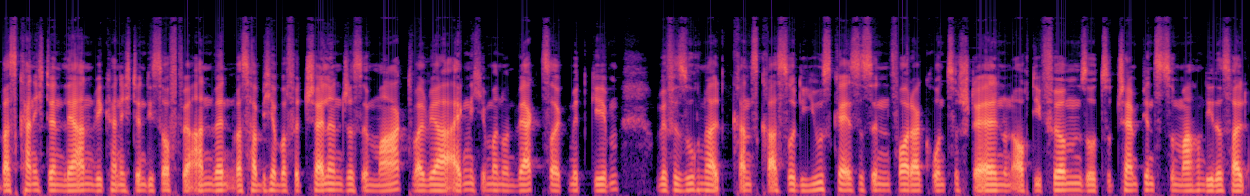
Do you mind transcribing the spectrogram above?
was kann ich denn lernen, wie kann ich denn die Software anwenden, was habe ich aber für Challenges im Markt, weil wir ja eigentlich immer nur ein Werkzeug mitgeben. Wir versuchen halt ganz krass so die Use Cases in den Vordergrund zu stellen und auch die Firmen so zu Champions zu machen, die das halt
